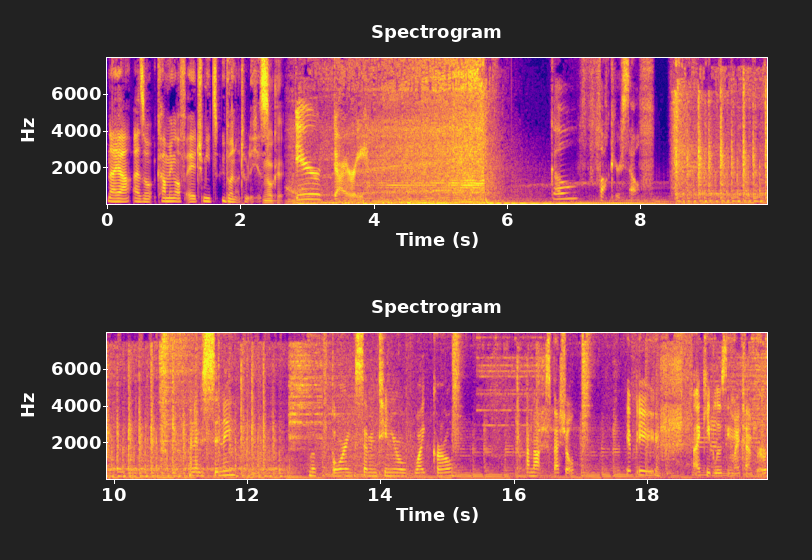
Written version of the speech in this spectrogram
naja, also Coming of Age meets Übernatürliches. Okay. Dear Diary. Go fuck yourself. Name is Sydney. I'm a boring 17 year old white girl. I'm not special. Yippee. I keep losing my temper.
